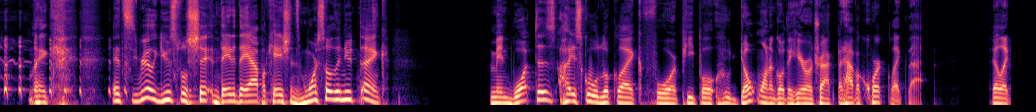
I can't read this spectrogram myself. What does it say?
like, it's really useful shit in day to day applications, more so than you'd think. I mean, what does high school look like for people who don't want to go the hero track but have a quirk like that? They're like,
